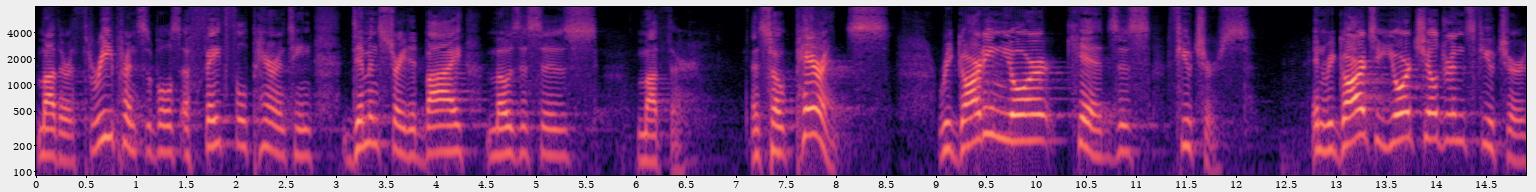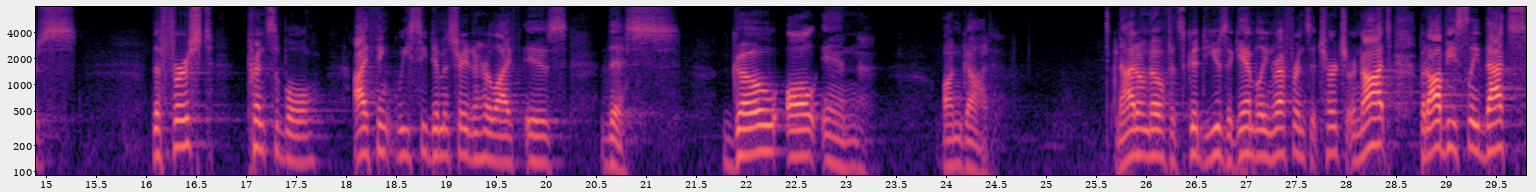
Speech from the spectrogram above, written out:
mother. Three principles of faithful parenting demonstrated by Moses' mother. And so, parents, regarding your kids' futures, in regard to your children's futures, the first principle I think we see demonstrated in her life is this go all in on God. Now, I don't know if it's good to use a gambling reference at church or not, but obviously that's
